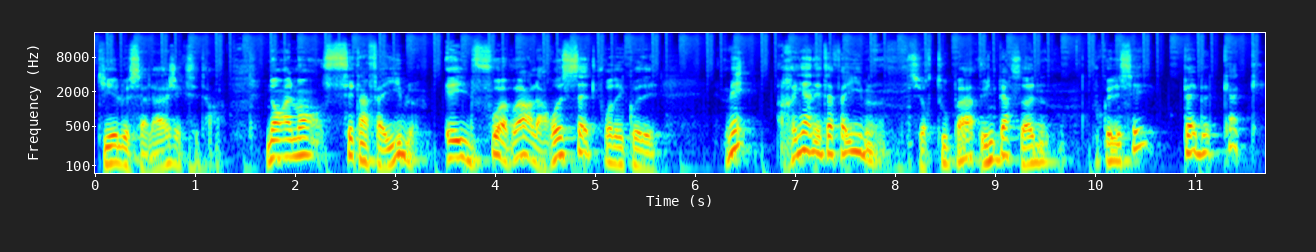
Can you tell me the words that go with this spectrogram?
qui est le salage, etc. Normalement, c'est infaillible et il faut avoir la recette pour décoder. Mais rien n'est infaillible, surtout pas une personne. Vous connaissez PEBCAC?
